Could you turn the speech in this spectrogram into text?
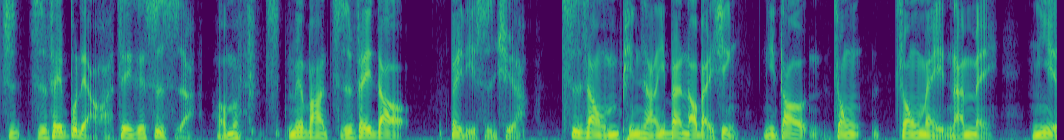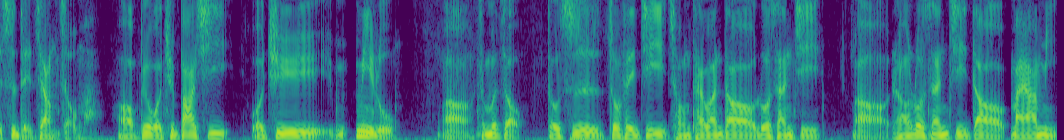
直直飞不了啊，这个事实啊，我们没有办法直飞到贝里斯去啊。事实上，我们平常一般老百姓，你到中中美、南美，你也是得这样走嘛。哦，比如我去巴西，我去秘鲁啊，怎么走都是坐飞机从台湾到洛杉矶啊，然后洛杉矶到迈阿密，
